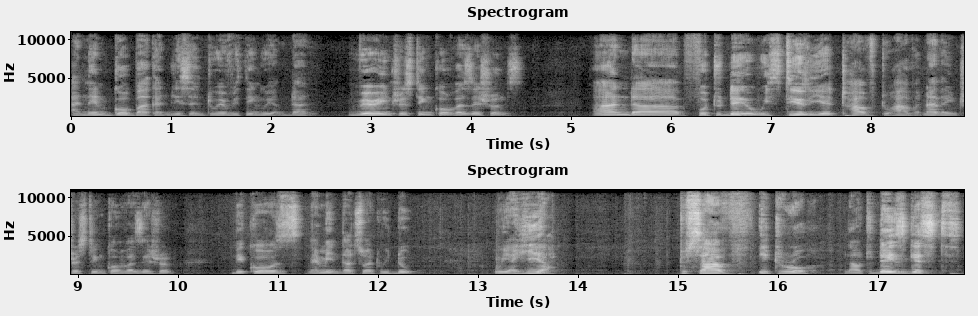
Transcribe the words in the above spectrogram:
and then go back and listen to everything we have done. Very interesting conversations. And uh, for today, we still yet have to have another interesting conversation because, I mean, that's what we do. We are here to serve it raw. Now, today's guest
